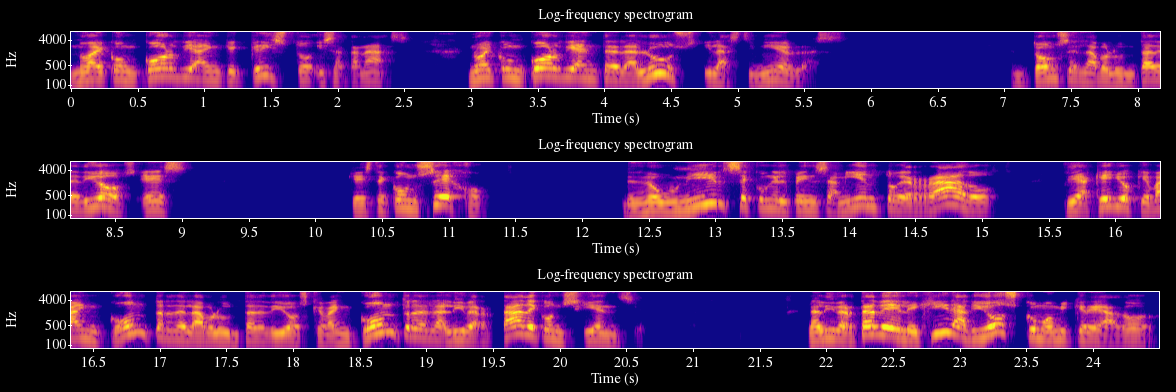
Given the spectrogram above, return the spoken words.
No hay concordia en que Cristo y Satanás. No hay concordia entre la luz y las tinieblas. Entonces la voluntad de Dios es que este consejo de no unirse con el pensamiento errado de aquello que va en contra de la voluntad de Dios, que va en contra de la libertad de conciencia, la libertad de elegir a Dios como mi creador.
